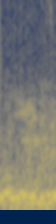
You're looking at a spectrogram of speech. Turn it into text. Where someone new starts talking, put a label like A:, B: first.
A: Carolina.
